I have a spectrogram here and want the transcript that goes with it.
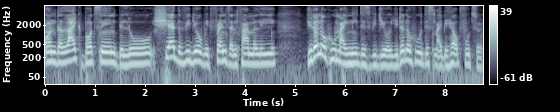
on the like button below share the video with friends and family. You don't know who might need this video. You don't know who this might be helpful to.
